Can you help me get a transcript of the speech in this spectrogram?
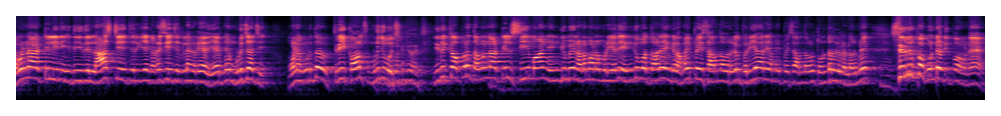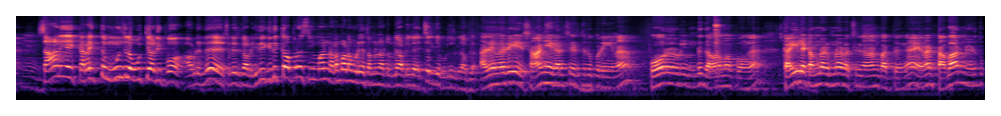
தமிழ்நாட்டில் இனி இது இது லாஸ்ட் எச்சரிக்கை கடைசி எச்சரிக்கைலாம் கிடையாது. ஏற்கனவே முடிச்சாச்சு. உனக்கு கொடுத்த த்ரீ கால்ஸ் முடிஞ்சு போச்சு. இதுக்கப்புறம் தமிழ்நாட்டில் சீமான் எங்குமே நடமாட முடியாது. எங்கு பார்த்தாலும் எங்கள் அமைப்பை சார்ந்தவர்கள் பெரியாரி அமைப்பை சார்ந்தவர்கள் தொண்டர்கள் எல்லாருமே செருப்பை கொண்டு அடிப்போம் அவனை. சாணியை கரைத்து மூஞ்சில ஊத்தி அடிப்போம் அப்படின்னு சொல்லியிருக்காப்புல இது இதுக்கப்புறம் சீமான் நடமாட முடியாது தமிழ்நாட்டுக்குள்ள அப்படிங்கிற எச்சரிக்கை கொடுத்துருக்காப்புல அதே மாதிரி சாணியை கரைச்சி எடுத்துட்டு போறீங்கன்னா போறவர்கள் வந்து கவனமா போங்க. கையில டம்ளர் டம்ளர் வச்சிருக்கானான்னு பார்த்துங்க ஏன்னா டபார்னு எடுத்து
